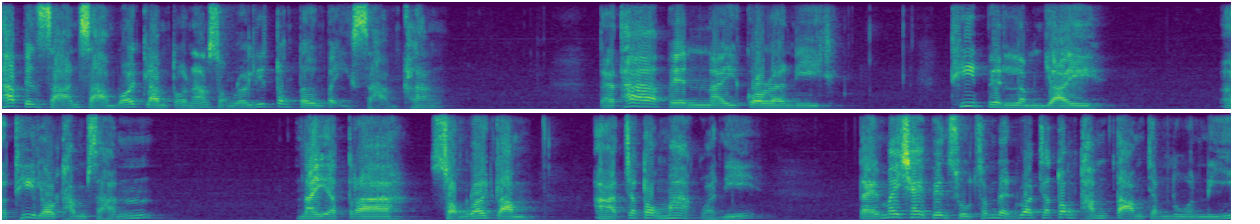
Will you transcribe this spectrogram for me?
ถ้าเป็นสาร 300 กรัมต่อน้ำ200 ลิตร ต้องเติมไปอีก 3 ครั้ง แต่ถ้าเป็นในกรณีที่เป็นลำไยที่เราทำสารในอัตรา 200 กรัม อาจจะต้องมากกว่านี้ แต่ไม่ใช่เป็นสูตรสำเร็จว่าจะต้องทำตามจำนวนนี้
